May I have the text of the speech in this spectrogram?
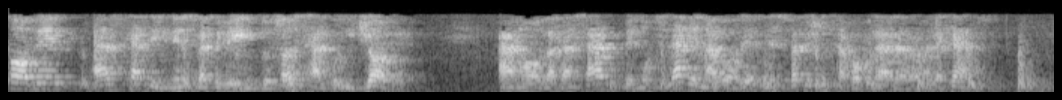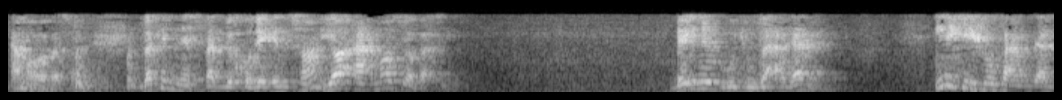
قابل از کردیم نسبت به این دوتا سلب و ایجابه. اما و بسر به مطلق موارد نسبتشون تقابل عدم و ملکه است. اما و بسر. لیکن نسبت به خود انسان یا اعماس یا بسیر بین وجود و عدمه اینه که ایشون فرمودن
